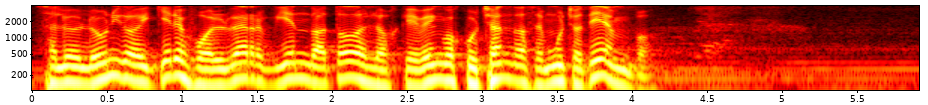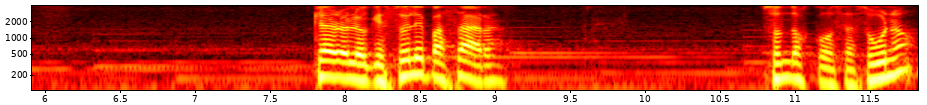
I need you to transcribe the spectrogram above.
O sea, lo, lo único que quiero es volver viendo a todos los que vengo escuchando hace mucho tiempo. Claro, lo que suele pasar son dos cosas. Uno,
